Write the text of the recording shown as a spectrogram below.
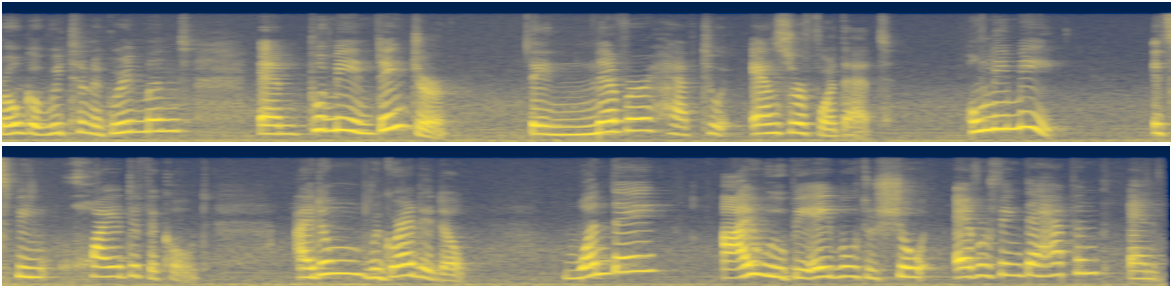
broke a written agreement, and put me in danger. They never have to answer for that. Only me. It's been quite difficult. I don't regret it though. One day, I will be able to show everything that happened and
